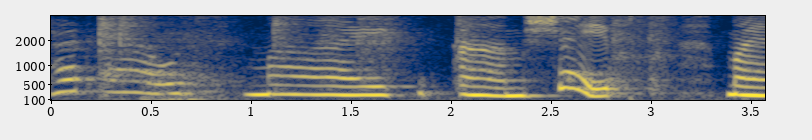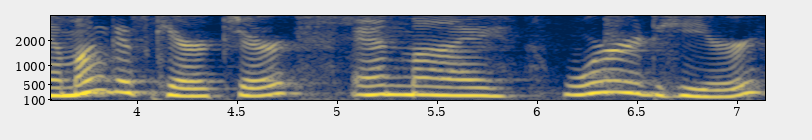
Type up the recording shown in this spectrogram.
cut out my um, shapes, my Among Us character, and my word here,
